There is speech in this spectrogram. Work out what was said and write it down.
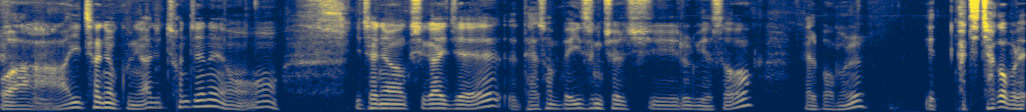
와, 이찬혁 군이 아주 천재네요. 이찬혁 씨가 이제 대선배 이승철 씨를 위해서 앨범을 같이 작업을, 해-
